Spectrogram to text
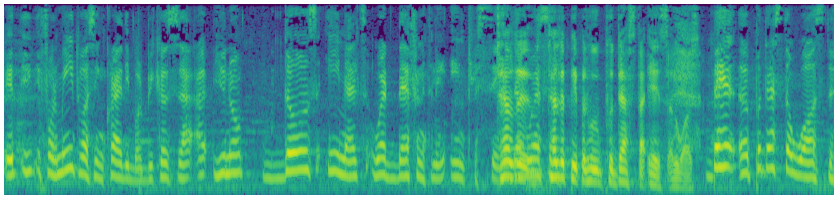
It, it, for me, it was incredible because uh, uh, you know those emails were definitely interesting. Tell the tell the people who Podesta is and was. Be- uh, Podesta was the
